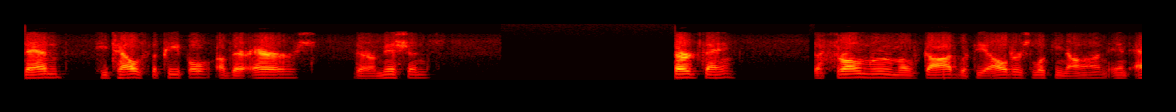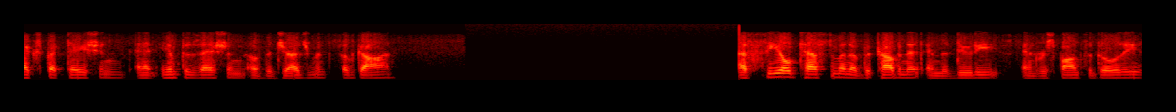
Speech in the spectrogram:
Then he tells the people of their errors, their omissions. Third thing, the throne room of God with the elders looking on in expectation and in possession of the judgments of God. A sealed testament of the covenant and the duties and responsibilities,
